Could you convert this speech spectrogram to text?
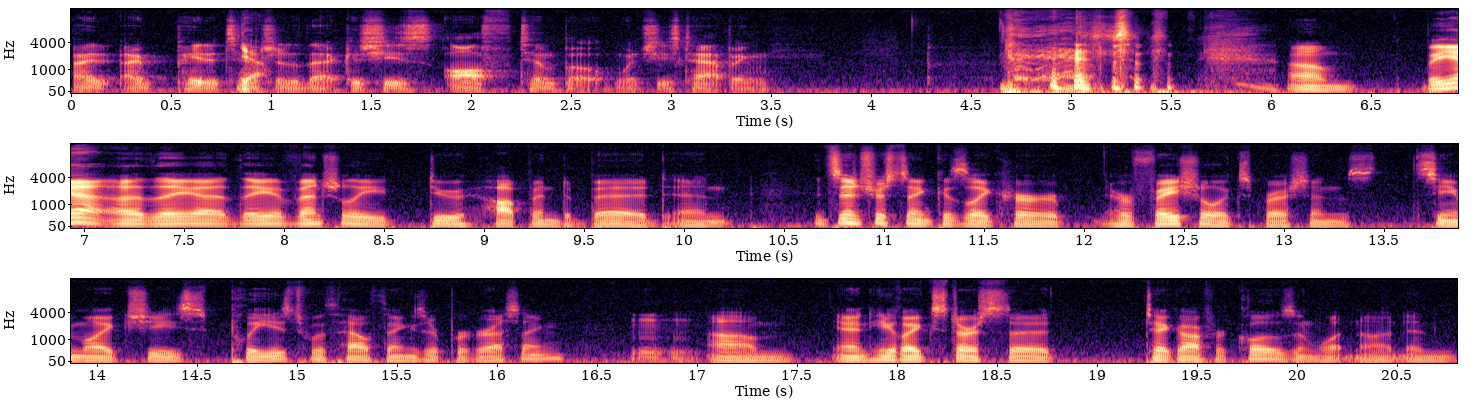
I, I paid attention to that because she's off tempo when she's tapping. um, but yeah, uh, they uh, they eventually do hop into bed, and it's interesting because like her her facial expressions seem like she's pleased with how things are progressing. Mm-hmm. Um, and he like starts to take off her clothes and whatnot, and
